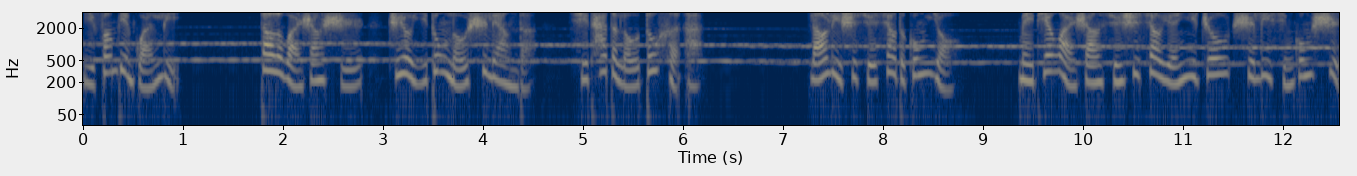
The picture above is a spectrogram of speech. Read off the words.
以方便管理。到了晚上时，只有一栋楼是亮的，其他的楼都很暗。老李是学校的工友，每天晚上巡视校园一周是例行公事，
